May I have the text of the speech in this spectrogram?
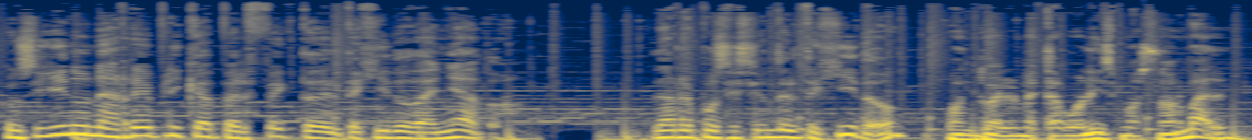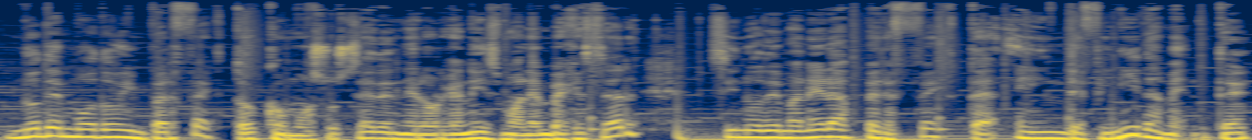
consiguiendo una réplica perfecta del tejido dañado. La reposición del tejido, cuando el metabolismo es normal, no de modo imperfecto como sucede en el organismo al envejecer, sino de manera perfecta e indefinidamente.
